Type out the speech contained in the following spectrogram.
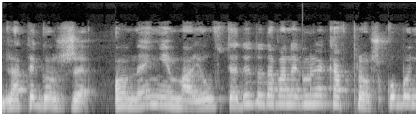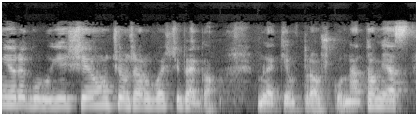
dlatego że one nie mają wtedy dodawanego mleka w proszku, bo nie reguluje się ciężaru właściwego mlekiem w proszku. Natomiast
